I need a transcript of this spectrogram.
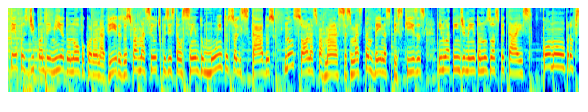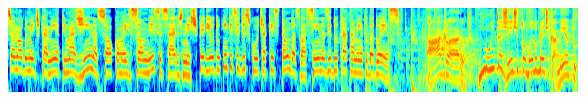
Em tempos de pandemia do novo coronavírus, os farmacêuticos estão sendo muito solicitados, não só nas farmácias, mas também nas pesquisas e no atendimento nos hospitais. Como um profissional do medicamento, imagina só como eles são necessários neste período em que se discute a questão das vacinas e do tratamento da doença. Ah, claro, muita gente tomando medicamento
